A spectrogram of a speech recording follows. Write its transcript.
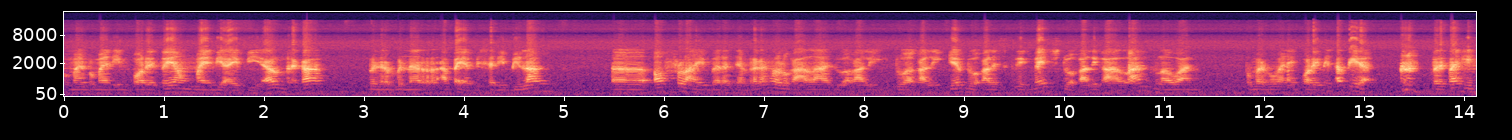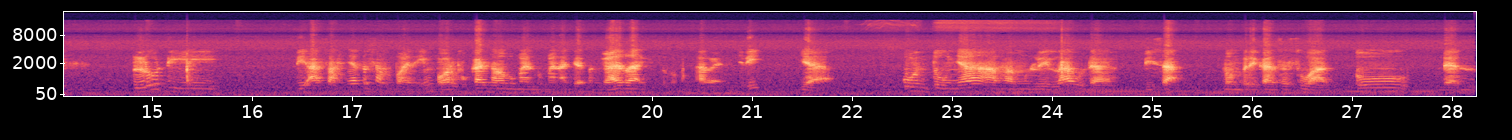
pemain-pemain pemain-pemain impor itu yang main di IBL mereka benar-benar apa ya bisa dibilang eh, offline ibaratnya. Mereka selalu kalah dua kali dua kali game dua kali scrimmage dua kali kalah melawan pemain-pemain impor ini. Tapi ya balik lagi lu di di asahnya tuh sama pemain impor bukan sama pemain-pemain Asia Tenggara gitu loh Mas Awen. jadi ya untungnya alhamdulillah udah bisa memberikan sesuatu dan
